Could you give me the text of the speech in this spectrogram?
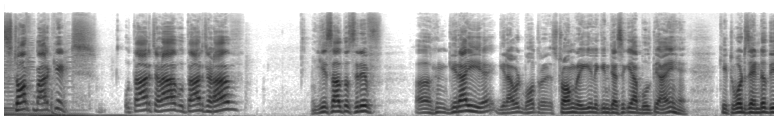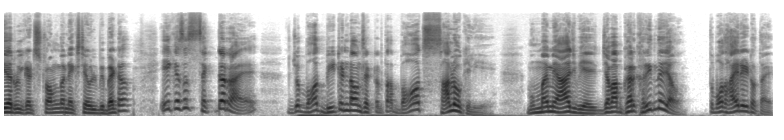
stock market उतार चढ़ाव उतार चढ़ाव। ये साल तो सिर्फ़ गिरा ही है। गिरावट बहुत स्ट्रांग रही है, लेकिन जैसे कि आप बोलते आए हैं कि towards end of the year will get stronger next year will be better एक ऐसा सेक्टर रहा है जो बहुत बीटन डाउन सेक्टर था बहुत सालों के लिए। मुंबई में आज भी है जब आप घर खरीदने जाओ तो बहुत हाई रेट होता है।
